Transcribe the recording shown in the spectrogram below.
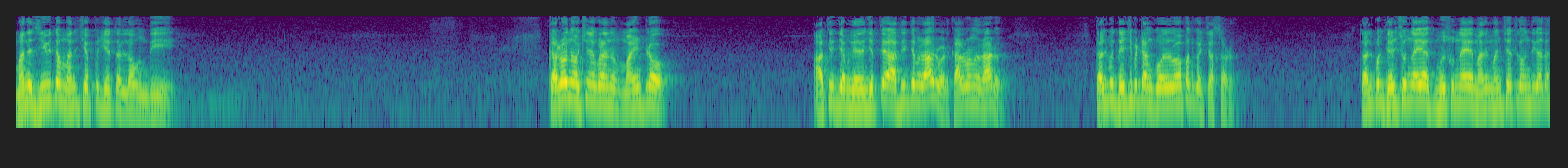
మన జీవితం మన చెప్పు చేతుల్లో ఉంది. కరోనా వచ్చినా కూడా మా ఇంట్లో ఆతిథ్యం లేదని చెప్తే ఆతిథ్యం రాడు వాడు కరోనా రాడు. తలుపులు తెచ్చిపెట్టాను లోపలికి వచ్చేస్తాడు. తలుపులు తెరిచి ఉన్నాయా మూసుకున్నాయా మన మన చేతిలో ఉంది కదా.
